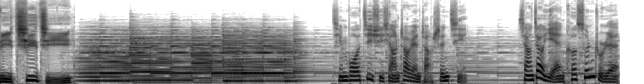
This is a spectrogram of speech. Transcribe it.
第七集，秦波继续向赵院长申请，想叫眼科孙主任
